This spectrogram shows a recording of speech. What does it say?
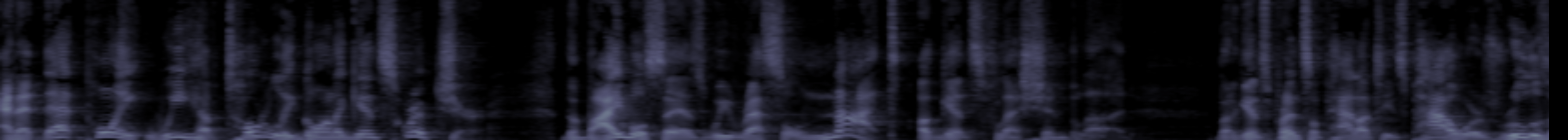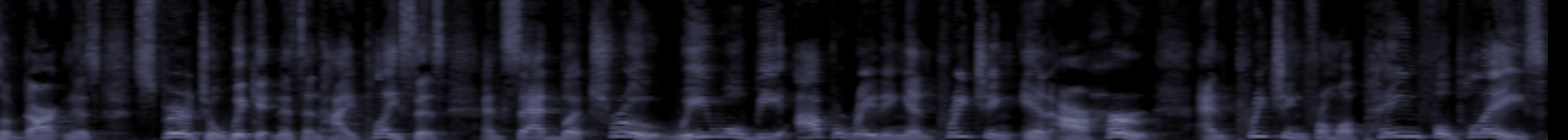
And at that point, we have totally gone against Scripture. The Bible says we wrestle not against flesh and blood, but against principalities, powers, rulers of darkness, spiritual wickedness in high places. And sad but true, we will be operating and preaching in our hurt and preaching from a painful place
